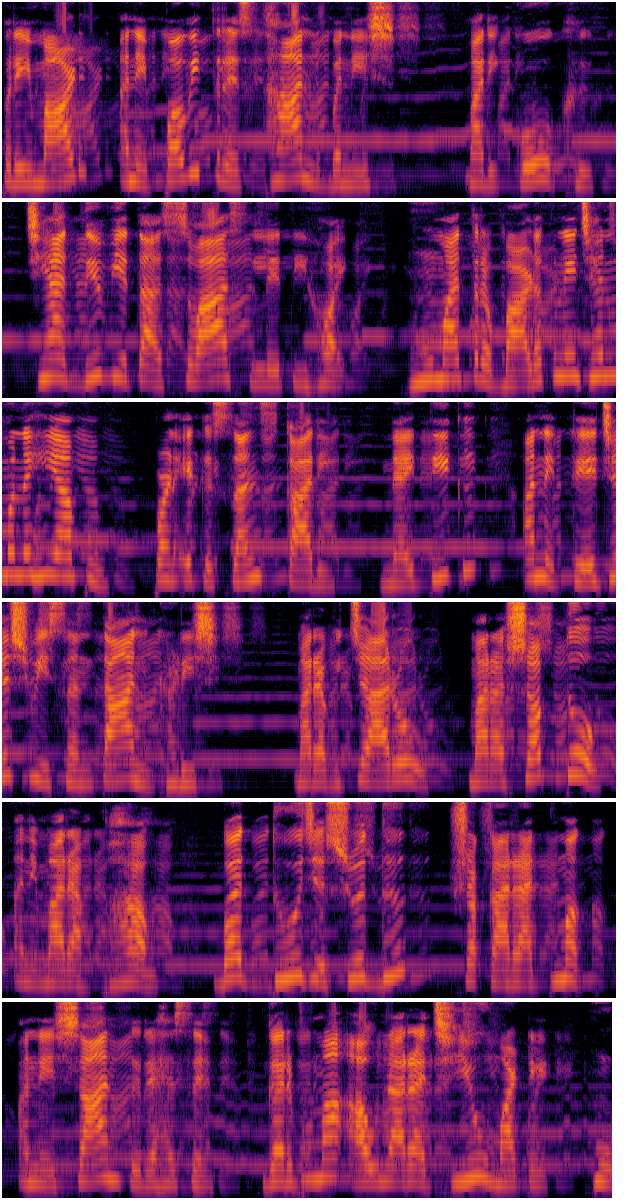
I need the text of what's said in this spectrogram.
પ્રેમાળ અને પવિત્ર સ્થાન બનીશ. મારી કોખ જ્યાં દિવ્યતા શ્વાસ લેતી હોય. હું માત્ર બાળકને જન્મ નહીં આપું, પણ એક સંસ્કારી, નૈતિક અને તેજસ્વી સંતાન ઘડીશ. મારા વિચારો મારા શબ્દો અને મારા ભાવ બધું જ શુદ્ધ, સકારાત્મક અને શાંત રહેશે. ગર્ભમાં આવનારા જીવ માટે હું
